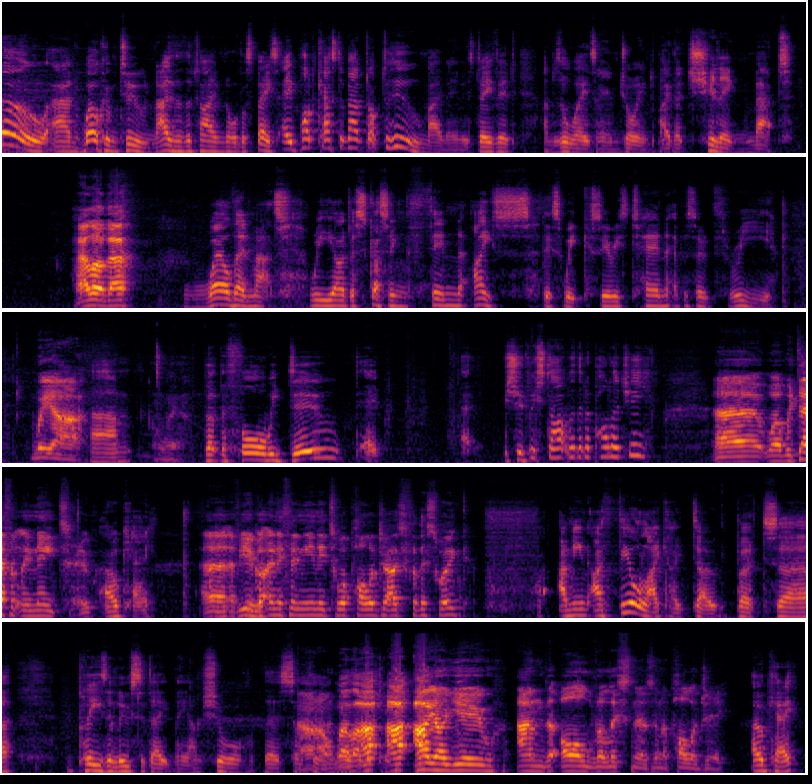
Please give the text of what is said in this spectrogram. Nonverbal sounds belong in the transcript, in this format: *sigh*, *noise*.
Hello, and welcome to Neither the Time Nor the Space, a podcast about Doctor Who. My name is David, and as always, I am joined by the chilling Matt. Hello there. Well, then, Matt, we are discussing Thin Ice this week, Series 10, Episode 3. We are. Um, We are. but before we do, eh, should we start with an apology? Uh, well, we definitely need to. Okay. Uh, have you got anything you need to apologise for this week? I mean, I feel like I don't, but uh, please elucidate me. I'm sure there's something Uh, well, I. I, I owe you and all the listeners an apology. Okay.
